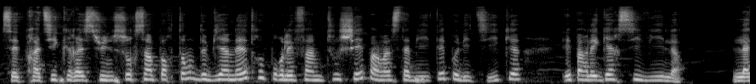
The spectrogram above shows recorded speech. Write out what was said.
Cette pratique reste une source importante de bien-être pour les femmes touchées par l'instabilité politique et par les guerres civiles. La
